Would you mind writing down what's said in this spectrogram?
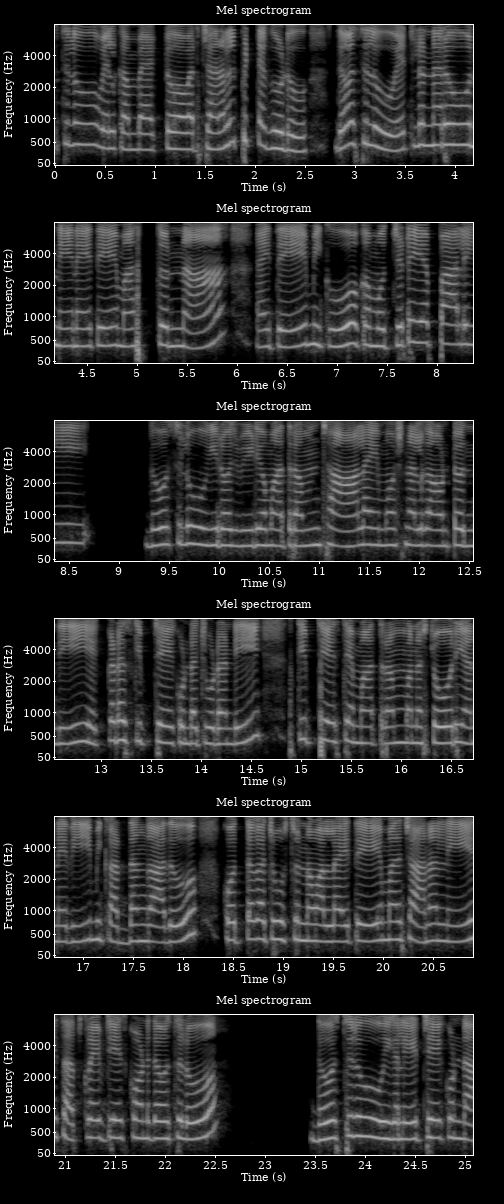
దోస్తులు welcome back to our channel Pittagoodu. దోస్తులు ఎట్లున్నారు? నేనైతే మస్తున్నా. అయితే మీకు ఒక ముచ్చట చెప్పాలి. దోస్తులు ఈరోజు వీడియో మాత్రం చాలా ఎమోషనల్గా ఉంటుంది. ఎక్కడ స్కిప్ చేయకుండా చూడండి. స్కిప్ చేస్తే మాత్రం మన స్టోరీ అనేది మీకు అర్థం కాదు. కొత్తగా చూస్తున్న వాళ్ళైతే మన ఛానల్ని సబ్స్క్రైబ్ చేసుకోండి దోస్తులు. దోస్తులు ఇక లేట్ చేయకుండా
